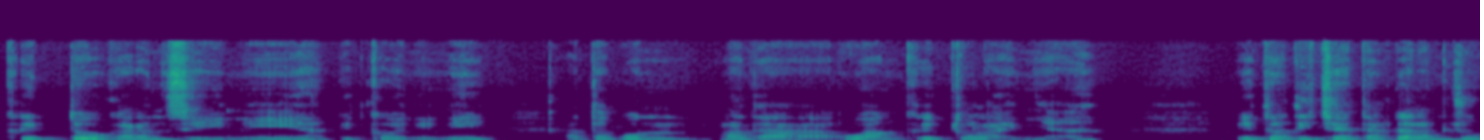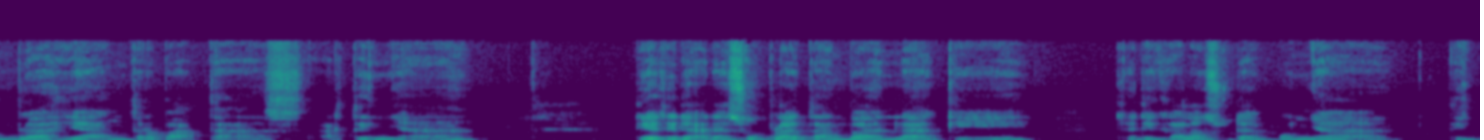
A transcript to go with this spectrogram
cryptocurrency ini, ya, Bitcoin ini, ataupun mata uang kripto lainnya, itu dicetak dalam jumlah yang terbatas. Artinya, dia tidak ada suplai tambahan lagi. Jadi kalau sudah punya di,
